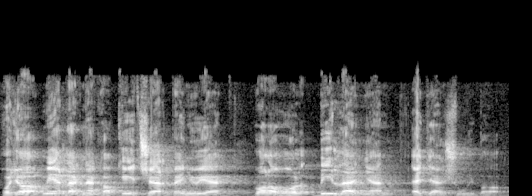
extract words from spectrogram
hogy a mérlegnek a két serpenyője valahol billenjen egyensúlyba.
